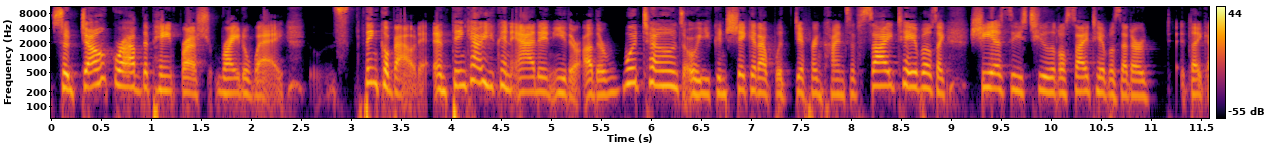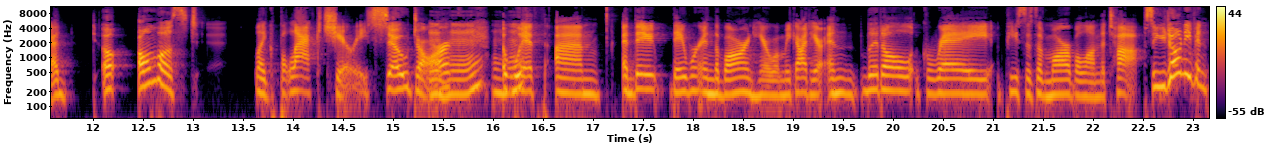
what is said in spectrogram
so don't grab the paintbrush right away think about it and think how you can add in either other wood tones or you can shake it up with different kinds of side tables. Like she has these two little side tables that are like a, a almost like black cherry, so dark mm-hmm, mm-hmm. with um and they they were in the barn here when we got here and little gray pieces of marble on the top. So you don't even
